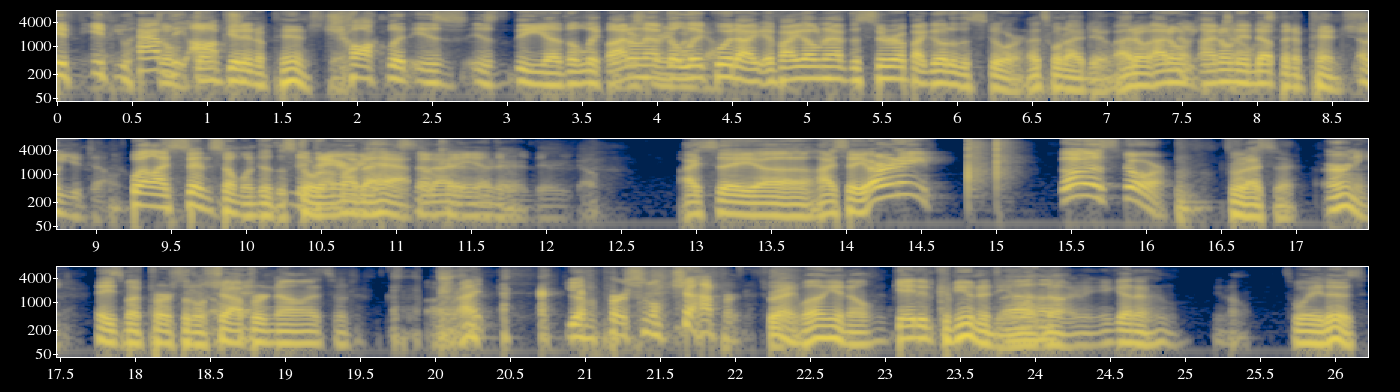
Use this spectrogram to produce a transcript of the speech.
If if you have Don't, the don't get in a pinch. chocolate is is the uh, the liquid. If I don't have the you wanna go. liquid. I, if I don't have the syrup, I go to the store. That's what I do. I don't. I don't. you I don't, end don't. up in a pinch. No, you don't. Well, I send someone to the store there on my behalf. Okay, I, yeah, there, there you go. I say. Uh, I say, Ernie, go to the store. That's what I say. Ernie. He's my personal shopper now. That's what. All right. you have a personal shopper. That's right. Well, you know, gated community Uh-huh. I mean, you gotta, you know, it's the way it is.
